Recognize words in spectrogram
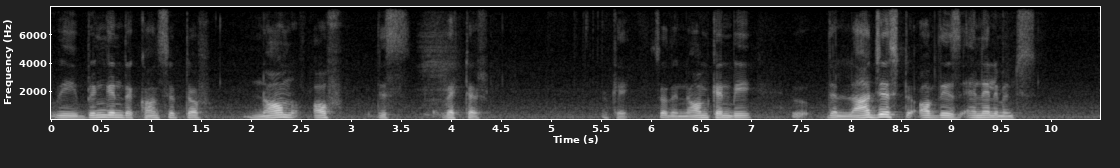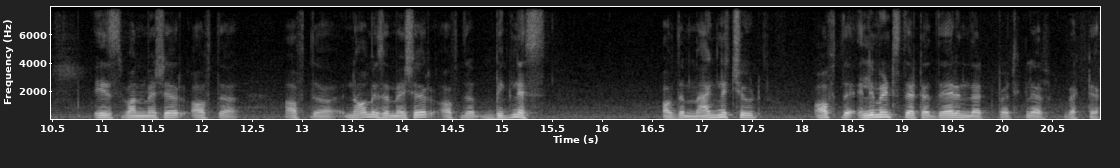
We bring in the concept of norm of this vector. Okay. So, the norm can be the largest of these n elements is one measure of the of the norm is a measure of the bigness of the magnitude of the elements that are there in that particular vector.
